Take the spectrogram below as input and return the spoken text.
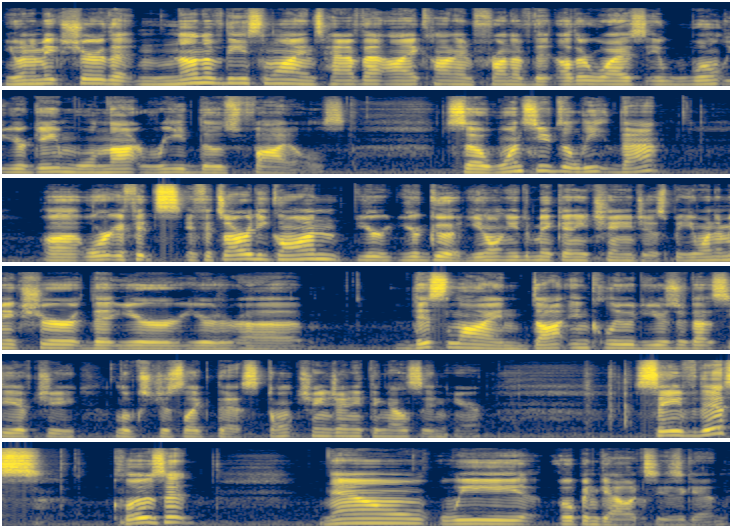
You want to make sure that none of these lines have that icon in front of it. Otherwise, it will your game will not read those files. So once you delete that, uh, or if it's if it's already gone, you're you're good. You don't need to make any changes, but you want to make sure that your your uh, this line dot include user.cfg looks just like this. Don't change anything else in here. Save this, close it. Now we open Galaxies again.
